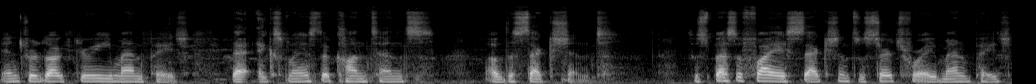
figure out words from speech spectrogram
introductory man page that explains the contents of the section. To specify a section to search for a man page,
